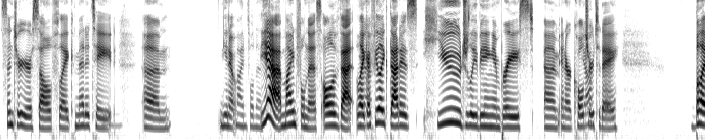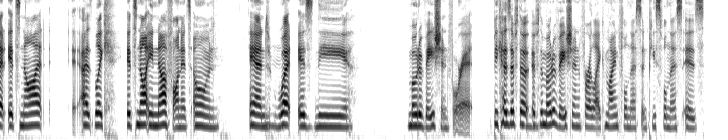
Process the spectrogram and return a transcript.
center yourself like meditate um you know mindfulness. yeah mindfulness all of that. Like i feel like that is hugely being embraced um in our culture Yeah. today. But it's not as like it's not enough on its own. And Mhm. what is the motivation for it because if the Mhm. if the motivation for like mindfulness and peacefulness is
